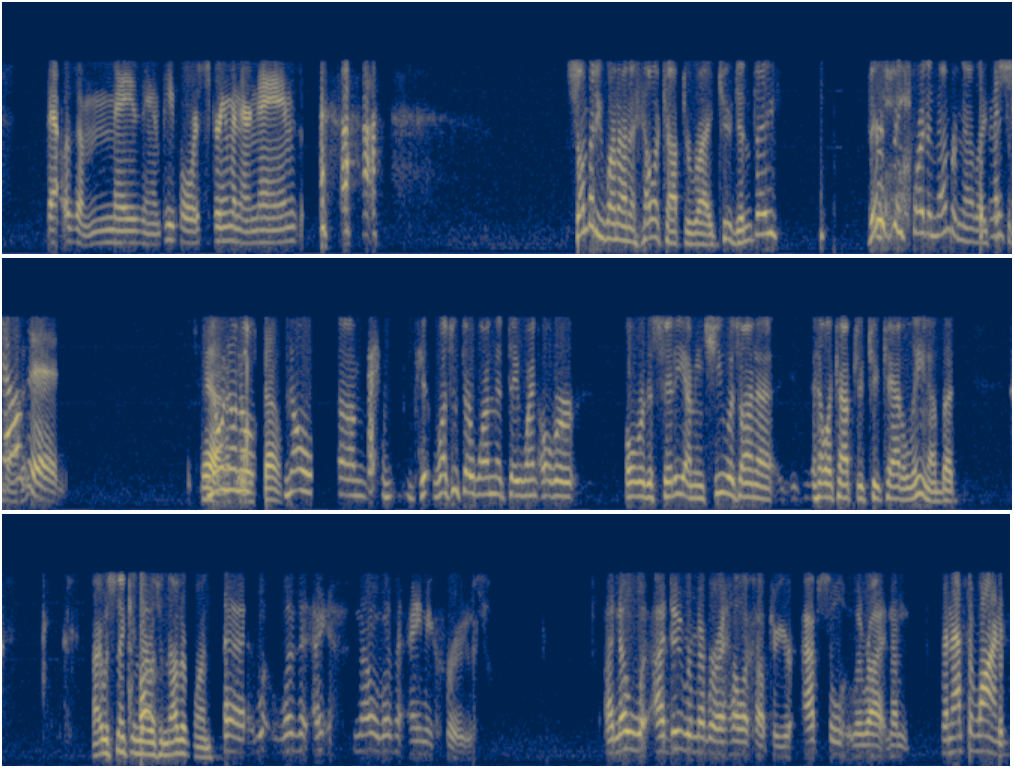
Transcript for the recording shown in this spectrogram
That was amazing and people were screaming their names. Somebody went on a helicopter ride too, didn't they? There's been quite a number now that I think Michelle about it. did. Yeah, no, no, no, so. no. Um, wasn't there one that they went over over the city? I mean, she was on a helicopter to Catalina, but I was thinking there was another one. Uh, wa- was it? A- No, it wasn't Amy Crews. I know. what I do remember a helicopter. You're absolutely right, and I'm Vanessa won.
